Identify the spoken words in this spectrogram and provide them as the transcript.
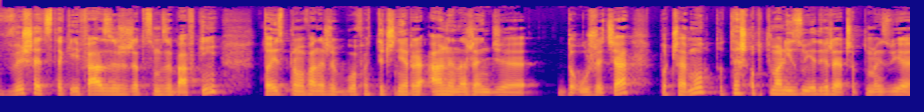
wyszedł z takiej fazy, że to są zabawki, to jest promowane, żeby było faktycznie realne narzędzie do użycia. Po czemu? To też optymalizuje dwie rzeczy. Optymalizuje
